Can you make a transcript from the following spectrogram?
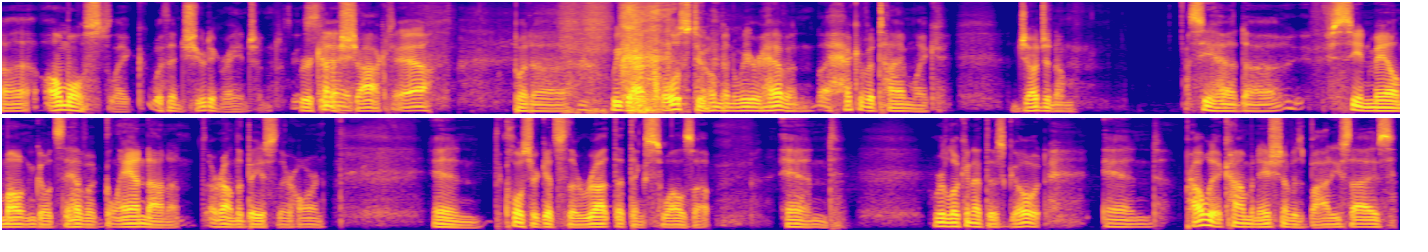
uh, almost like within shooting range, and we were kind of shocked. Yeah. But uh, we got close to him, and we were having a heck of a time like judging him. So he had uh, seen male mountain goats; they have a gland on it around the base of their horn, and the closer it gets to the rut, that thing swells up. And we're looking at this goat, and probably a combination of his body size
